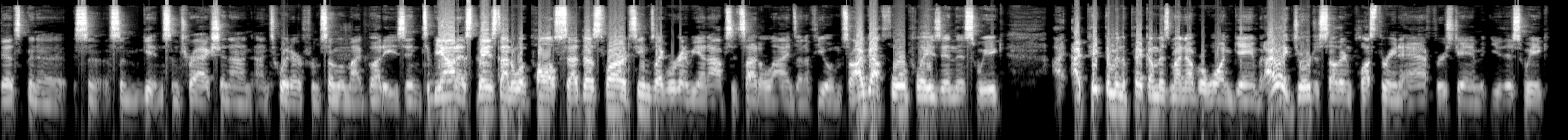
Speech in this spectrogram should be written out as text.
That's been a some, some, getting some traction on on Twitter from some of my buddies. And to be honest, based on what Paul said thus far, it seems like we're going to be on opposite side of lines on a few of them. So I've got four plays in this week. I, I picked them in the pick them as my number one game, but I like Georgia Southern plus three and a half versus JMU this week.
